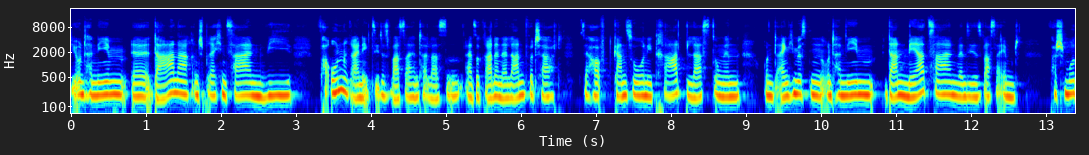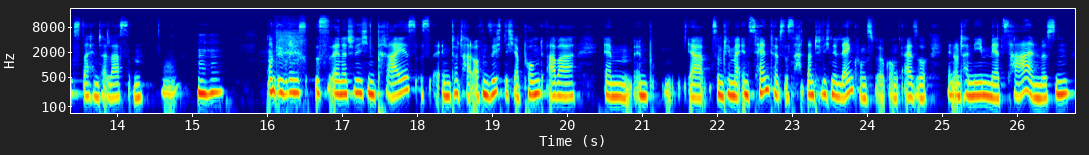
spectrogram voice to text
die Unternehmen äh, danach entsprechend zahlen, wie verunreinigt sie das Wasser hinterlassen. Also gerade in der Landwirtschaft sehr oft ganz hohe Nitratbelastungen und eigentlich müssten Unternehmen dann mehr zahlen, wenn sie das Wasser eben verschmutzter hinterlassen. Ja. Mhm. Und übrigens ist äh, natürlich ein Preis, ist ein total offensichtlicher Punkt, aber ähm, in, ja, zum Thema Incentives, es hat natürlich eine Lenkungswirkung. Also wenn Unternehmen mehr zahlen müssen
